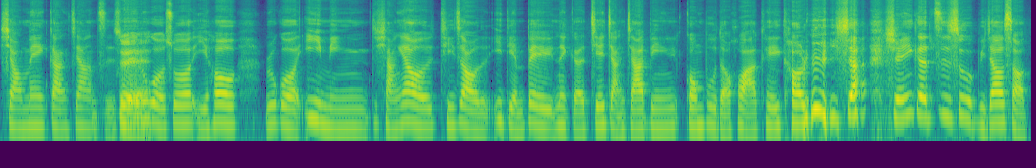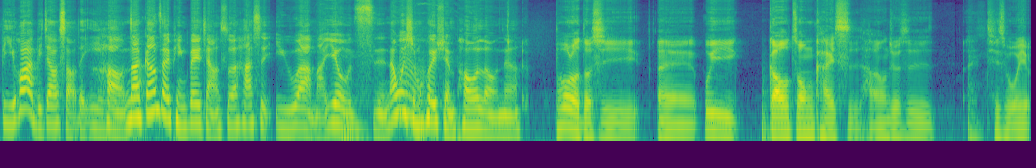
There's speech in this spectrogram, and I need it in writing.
小 mega 这样子。所以如果说以后如果艺名想要提早一点被那个接奖嘉宾公布的话，可以考虑一下选一个字数比较少、笔画比较少的艺名。好，那刚才平辈讲说他是 U 啊嘛，幼词，那为什么会选 Polo 呢？Polo 都是呃，为高中开始好像就是。其实我也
